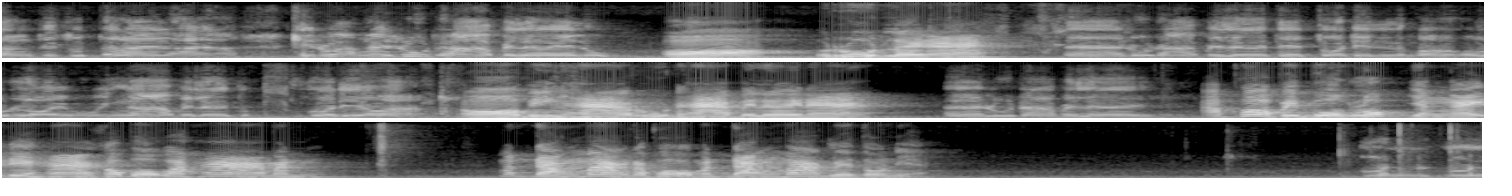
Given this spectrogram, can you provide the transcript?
ดังที่สุดอะไรคิดว่าให้รูดห้าไปเลยลูกอ๋อ รูดเลยนะฮะอ่ารูดห้าไปเลย แต่ตัวเด่นก็เอาลอยวิ่งห้าไปเลยตัวเดียวอะอ๋อวิ่งห้ารูดห้าไปเลยนะฮะอ่ารูดห้าไปเลยอะพ่อไปบวกลบยังไงได้ห้าเขาบอกว่าห้ามัน มันดังมากนะพ่อมันดังมากเลยตอนเนี้ย มันมัน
